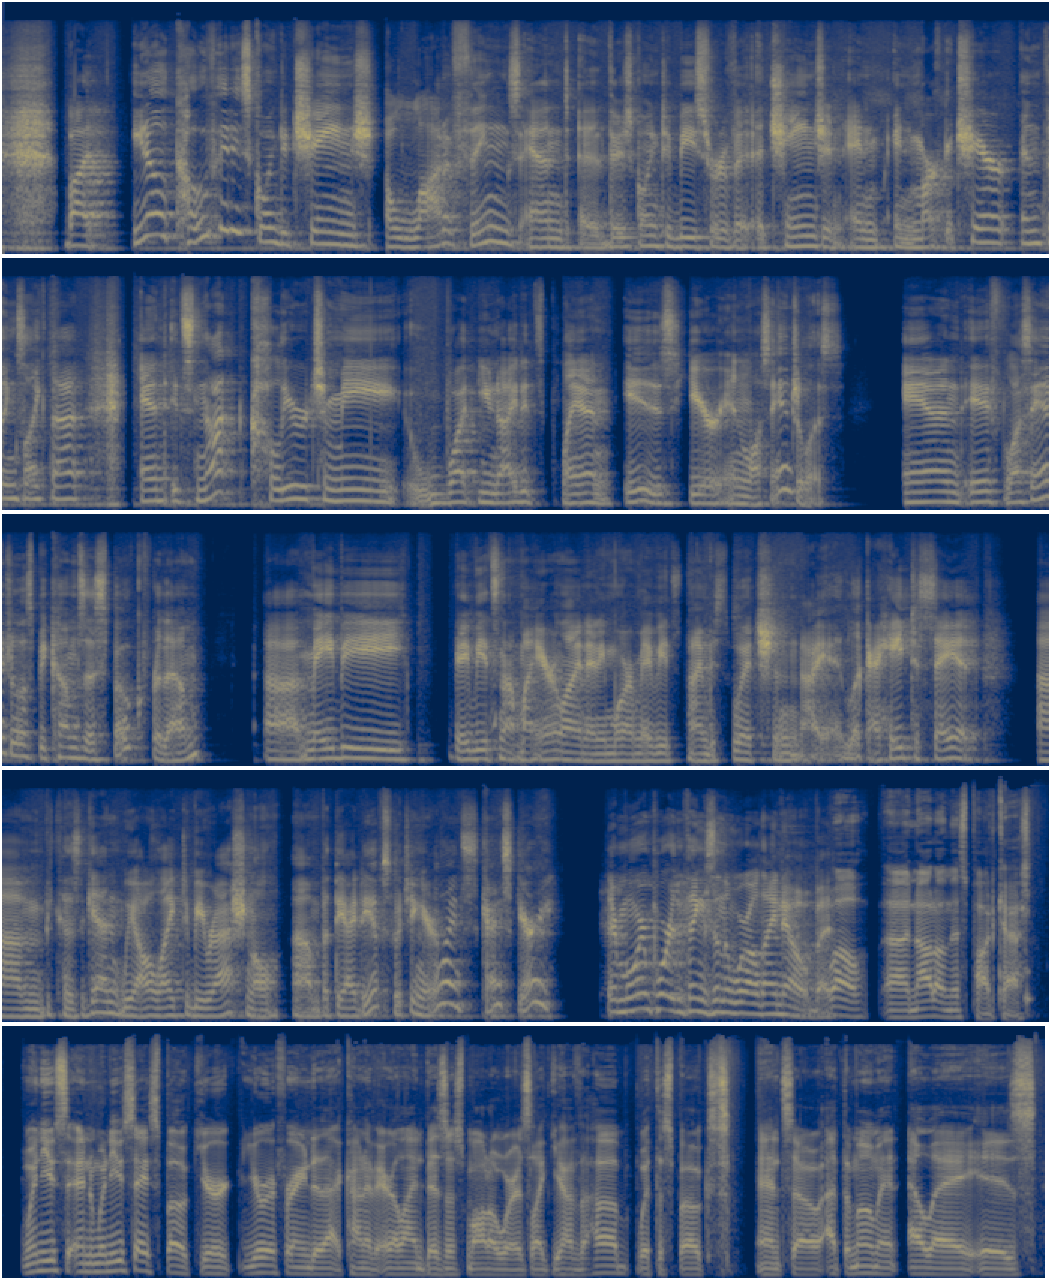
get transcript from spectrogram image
But you know, COVID is going to change a lot of things, and uh, there's going to be sort of a, a change in, in in market share and things like that. And it's not clear to me what United's plan is here in Los Angeles. And if Los Angeles becomes a spoke for them, uh, maybe maybe it's not my airline anymore. Maybe it's time to switch. And I look, I hate to say it um, because again, we all like to be rational, um, but the idea of switching airlines is kind of scary. There are more important things in the world, I know, but Well, uh, not on this podcast. When you say, and when you say spoke, you're you're referring to that kind of airline business model where it's like you have the hub with the spokes, and so at the moment, LA is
